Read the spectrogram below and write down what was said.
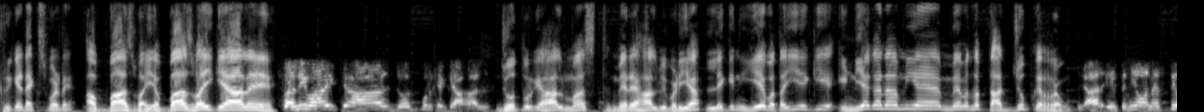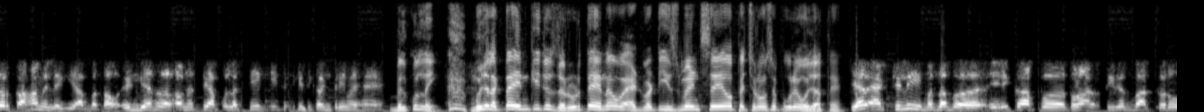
क्रिकेट एक्सपर्ट है अब्बास भाई। अब्बास भाई क्या हाल है? सनी भाई क्या हाल? जोधपुर के क्या हाल? जोधपुर के हाल मस्त मेरे हाल भी बढ़िया। लेकिन ये बताइए की इंडिया का नाम नहीं आया मैं मतलब ताज्जुब कर रहा हूँ। यार इतनी ऑनेस्टी और कहाँ मिलेगी आप बताओ। इंडिया से ज़्यादा ऑनेस्टी आपको लगती है कि किसी किसी कंट्री में है? बिल्कुल नहीं। मुझे लगता है इनकी जो जरूरतें हैं ना वो एडवर्टीजमेंट से और पिक्चरों से पूरे हो जाते हैं। यार एक्चुअली मतलब एक आप थोड़ा सीरियस बात करो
